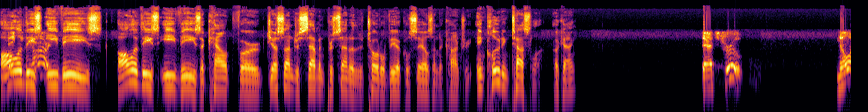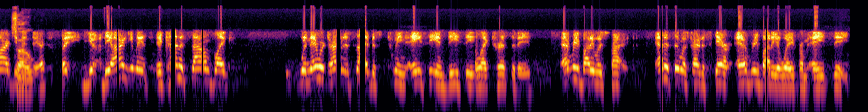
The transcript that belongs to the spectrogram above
All of these cars. EVs, all of these EVs account for just under seven percent of the total vehicle sales in the country, including Tesla. Okay. That's true. No argument so, there. But the argument, it kind of sounds like when they were trying to decide between AC and DC electricity, everybody was trying. Edison was trying to scare everybody away from AC.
